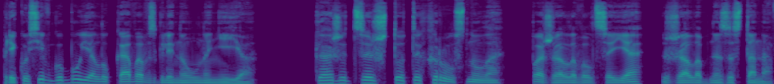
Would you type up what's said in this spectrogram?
Прикусив губу, я лукаво взглянул на нее. «Кажется, что-то хрустнуло», — пожаловался я, жалобно застонав.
